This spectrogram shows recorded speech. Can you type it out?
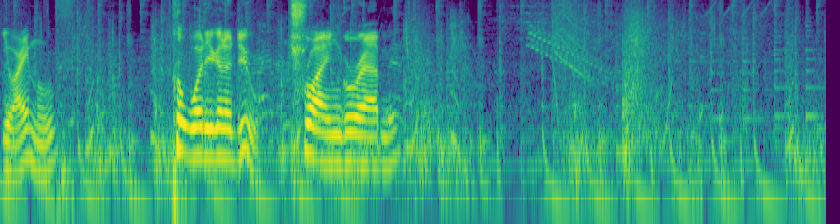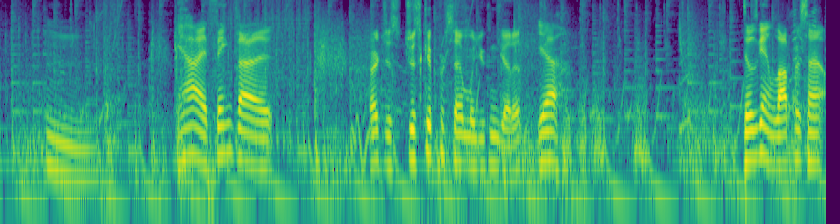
You are a move. what are you gonna do? try and grab me. Hmm. Yeah, I think that All right, just just get percent when you can get it. Yeah. Dill's getting a lot of percent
